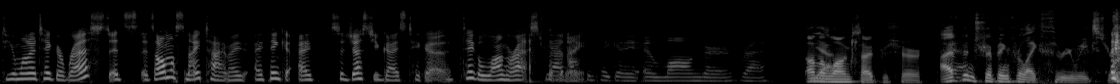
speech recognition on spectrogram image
do you want to take a rest? It's it's almost nighttime. I, I think I suggest you guys take a take a long rest for yeah, the I'd night. like to take a, a longer rest. On Yeah. the long side for sure. I've Yeah. been tripping for like three weeks straight,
